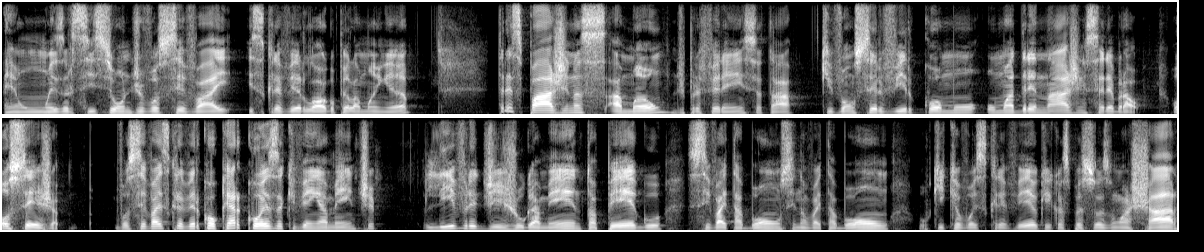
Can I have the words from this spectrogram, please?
é um exercício onde você vai escrever logo pela manhã três páginas à mão, de preferência, tá? Que vão servir como uma drenagem cerebral. Ou seja, você vai escrever qualquer coisa que venha à mente, livre de julgamento, apego, se vai estar tá bom, se não vai estar tá bom, o que, que eu vou escrever, o que, que as pessoas vão achar.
